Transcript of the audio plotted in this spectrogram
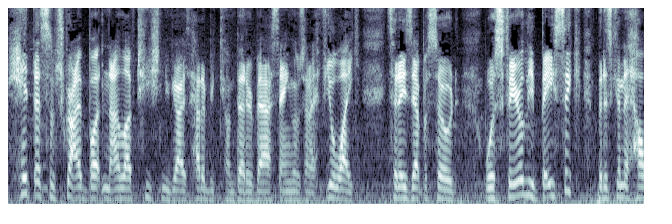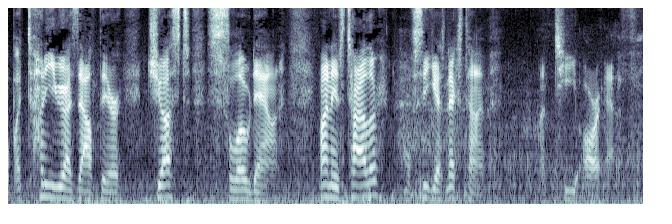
hit that subscribe button. I love teaching you guys how to become better bass anglers. And I feel like today's episode was fairly basic, but it's gonna help a ton of you guys out there just slow down. My name's Tyler. We'll see you guys next time on TRF.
